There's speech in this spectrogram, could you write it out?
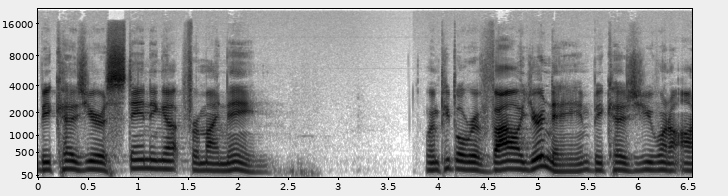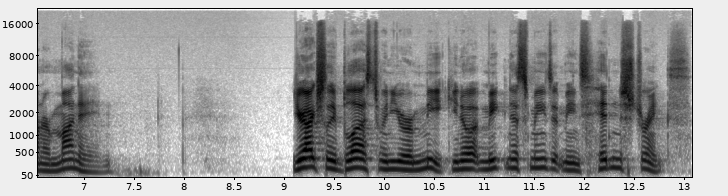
because you're standing up for my name. When people revile your name because you want to honor my name. You're actually blessed when you are meek. You know what meekness means? It means hidden strength,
